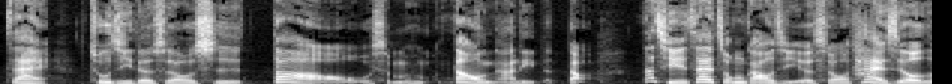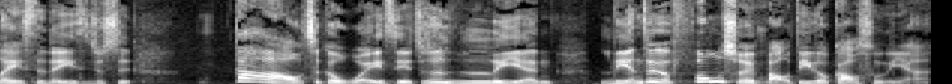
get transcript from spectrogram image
在初级的时候是到什么什么到哪里的到？那其实，在中高级的时候，它也是有类似的意思，就是到这个为止，也就是连连这个风水宝地都告诉你啊。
